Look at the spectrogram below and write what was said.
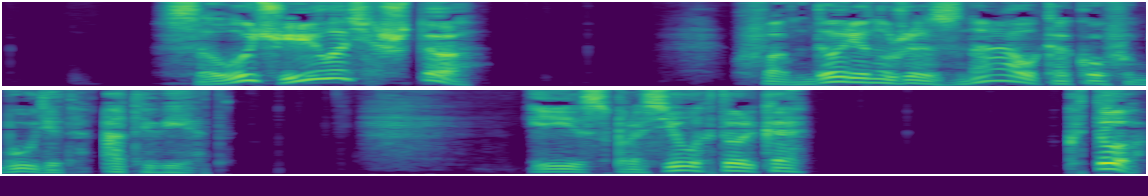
— Случилось что? Фандорин уже знал, каков будет ответ. И спросил их только, — Кто?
